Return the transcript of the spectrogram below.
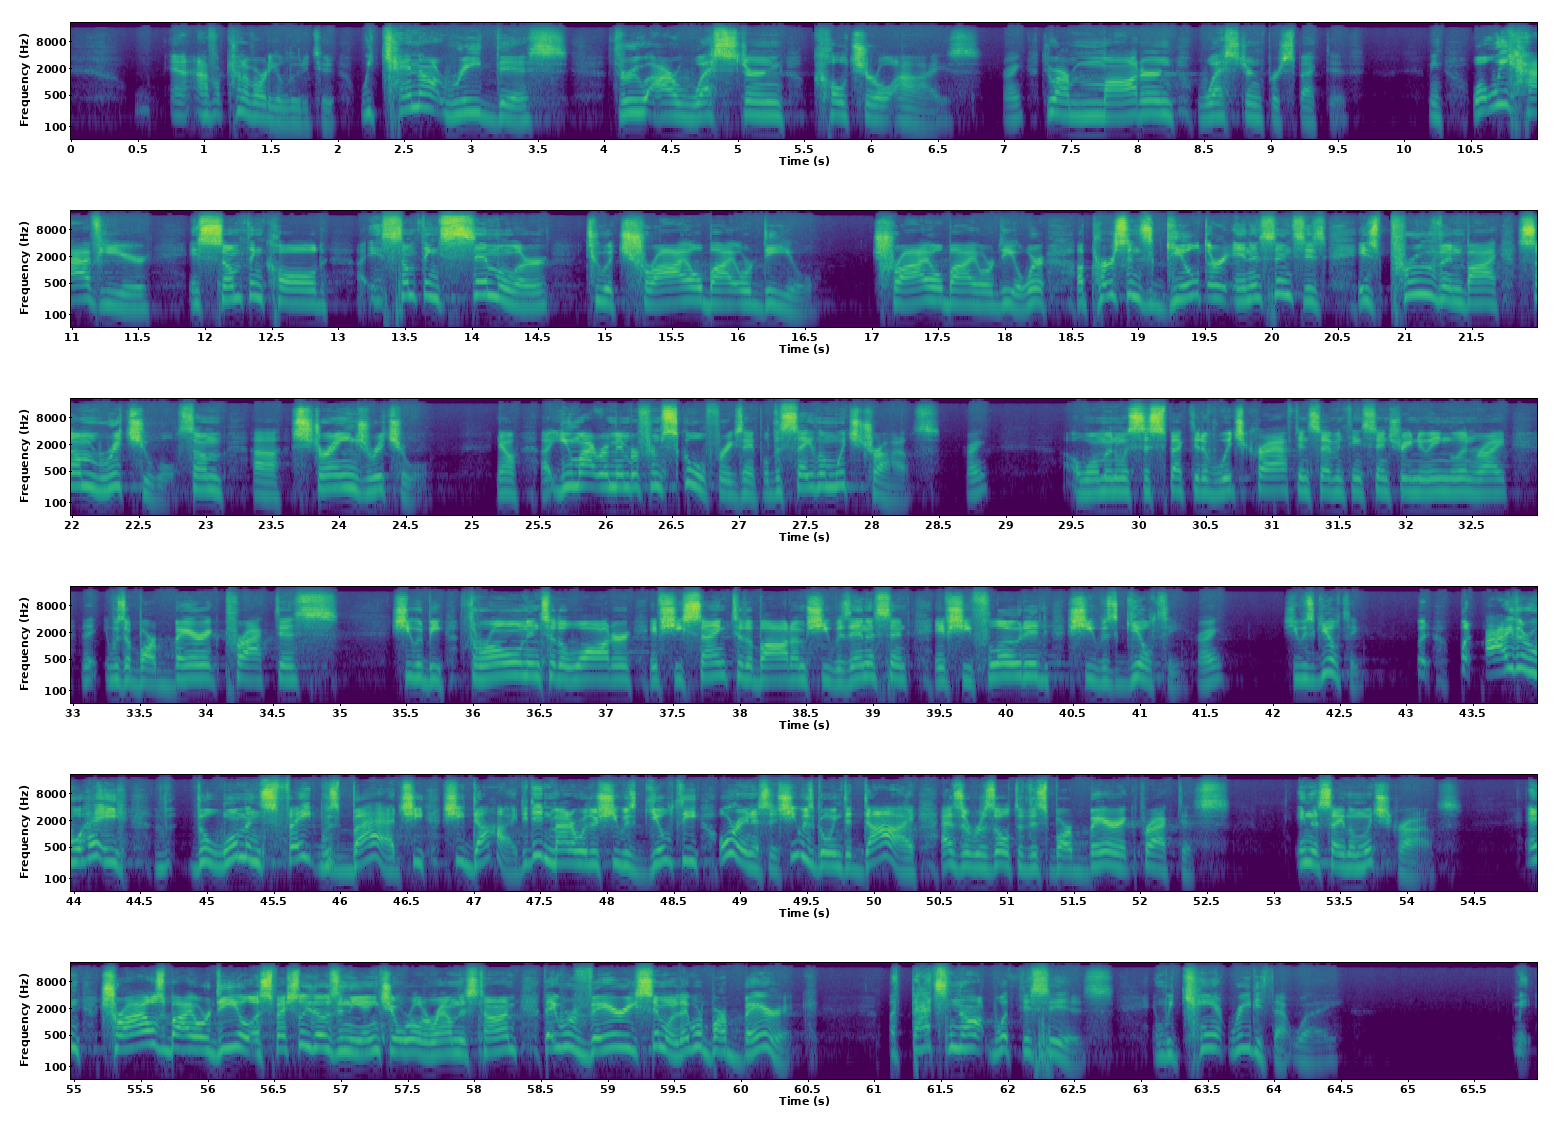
And I've kind of already alluded to it. We cannot read this through our Western cultural eyes, right? Through our modern Western perspective. I mean, what we have here is something called, uh, is something similar to a trial by ordeal. Trial by ordeal, where a person's guilt or innocence is, is proven by some ritual, some uh, strange ritual. Now, uh, you might remember from school, for example, the Salem witch trials? A woman was suspected of witchcraft in 17th century New England, right? It was a barbaric practice. She would be thrown into the water. If she sank to the bottom, she was innocent. If she floated, she was guilty, right? She was guilty. But, but either way, the woman's fate was bad. She, she died. It didn't matter whether she was guilty or innocent. She was going to die as a result of this barbaric practice in the Salem witch trials. And trials by ordeal, especially those in the ancient world around this time, they were very similar. They were barbaric. But that's not what this is. And we can't read it that way. I mean,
